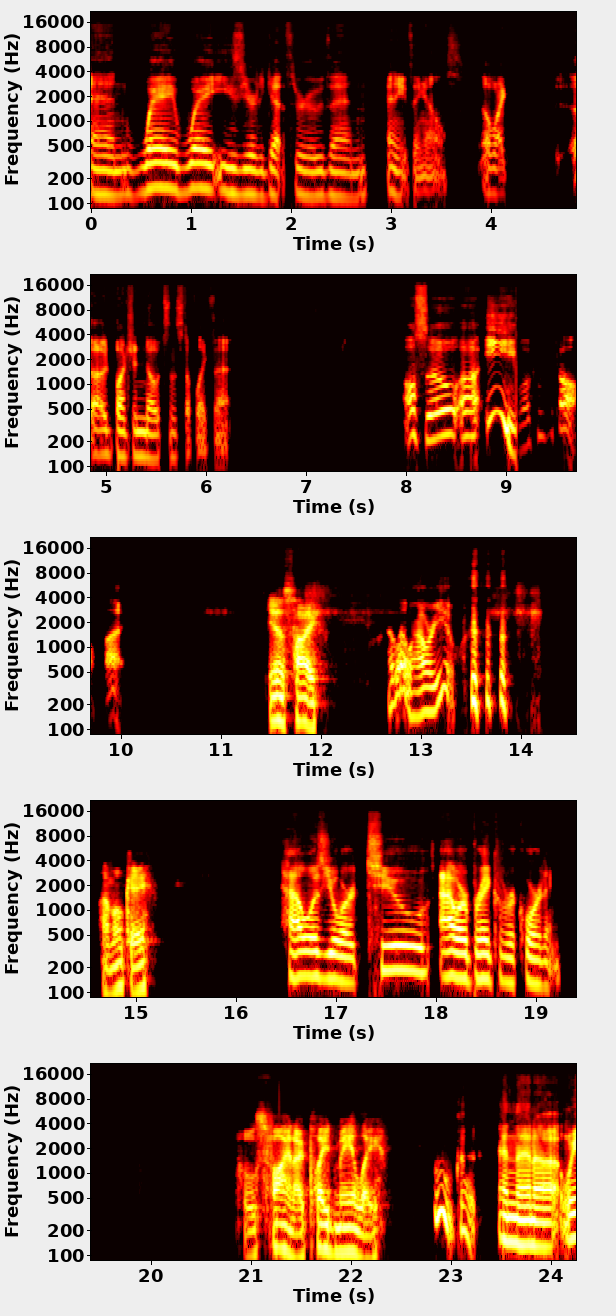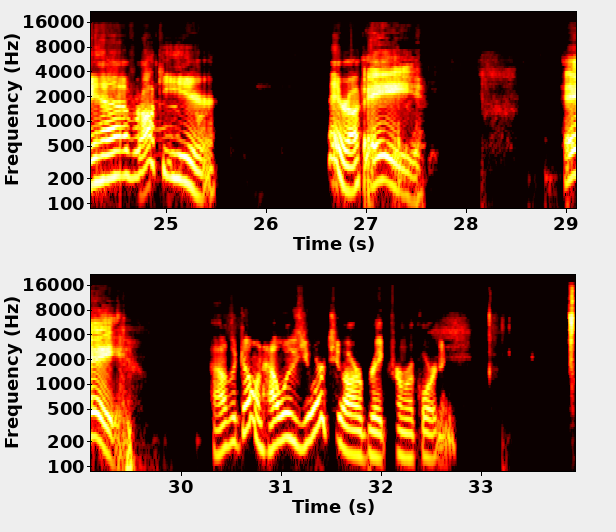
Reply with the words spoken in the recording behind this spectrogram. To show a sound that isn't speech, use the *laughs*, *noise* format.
and way way easier to get through than anything else uh, like a bunch of notes and stuff like that also uh e welcome to the call hi Yes, hi. hello how are you *laughs* I'm okay. how was your two hour break of recording It was fine. I played Melee. Ooh, good and then uh we have rocky here hey rocky Hey. Hey. How's it going how was your two hour break from recording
